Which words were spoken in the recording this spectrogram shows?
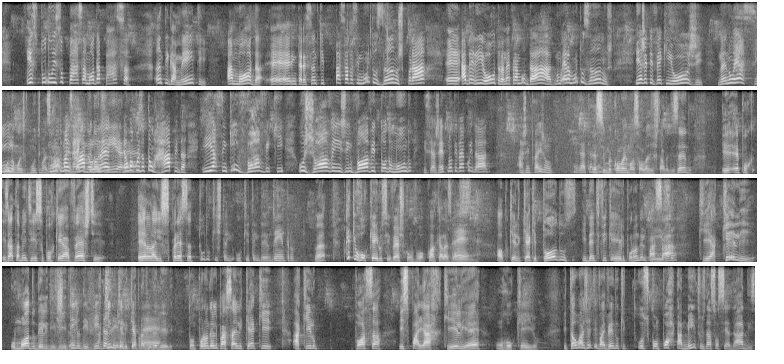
isso, tudo isso passa, a moda passa. Antigamente, a moda é, é, era interessante que passava-se muitos anos para é, aderir outra, né, para mudar, era muitos anos. E a gente vê que hoje né? Não é assim. Muda muito, muito mais rápido. Muito mais rápido, né? né? É uma coisa tão rápida e assim que envolve que os jovens, envolve todo mundo. E se a gente não tiver cuidado, a gente vai junto. Exatamente. É assim, como a irmã Solange estava dizendo, é por, exatamente isso, porque a veste, ela expressa tudo o que tem, o que tem dentro. Dentro. Né? Por que, que o roqueiro se veste com, com aquelas vestes? É. Oh, porque ele quer que todos identifiquem ele, por onde ele passar. Isso que é aquele o modo dele de vida. Estilo de vida aquilo dele. que ele quer para a é. vida dele. Então, por onde ele passar, ele quer que aquilo possa espalhar que ele é um roqueiro. Então a gente vai vendo que os comportamentos da sociedade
